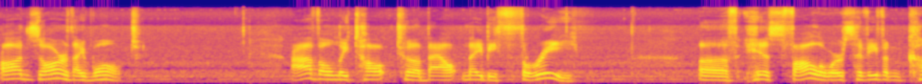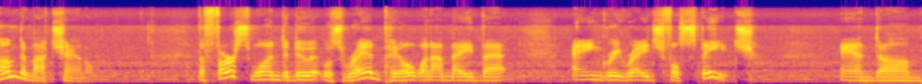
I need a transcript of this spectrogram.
odds are they won't. I've only talked to about maybe three of his followers have even come to my channel. The first one to do it was Red Pill when I made that angry, rageful speech. And um,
